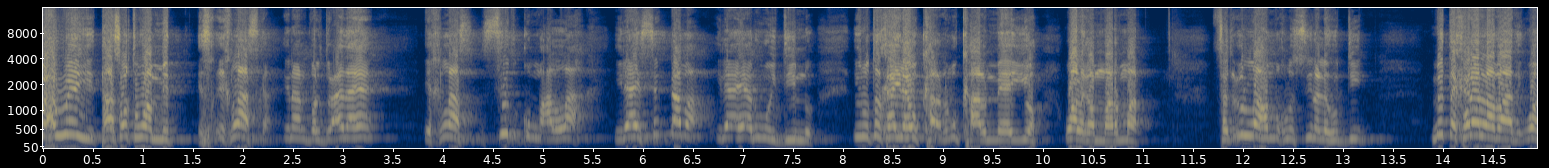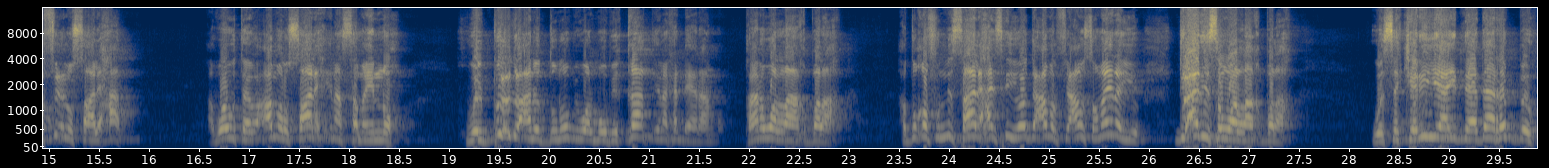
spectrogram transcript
waxa weeye taas horta waa mid ikhlaaska. Inaan bal ducadahe ikhlaas sidqu maca allah. Ilaahay si dhaba ilaahay aan u weydiino inuu dadkaa ilahay u kaalmeeyo waa laga maarmaan fadcu llaha mukhlisiina lahu diin midda kale labaadi waa ficlu saalixaat waa tahay camalu saalix inaan samayno. Walbucdu can adunuubi walmuubiqaat inaan ka dheeraano taana waa la aqbalaa. Hadduu qofku nin saalixa iska yihooda camal fiican samaynayo ducadiisa waa la aqbalaa. Wa sakariya id naadaa rabbahu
